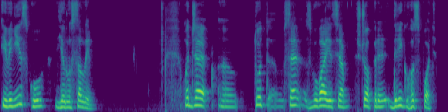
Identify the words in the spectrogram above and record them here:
і вніс у Єрусалим. Отже, е, тут все збувається, що придрік Господь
